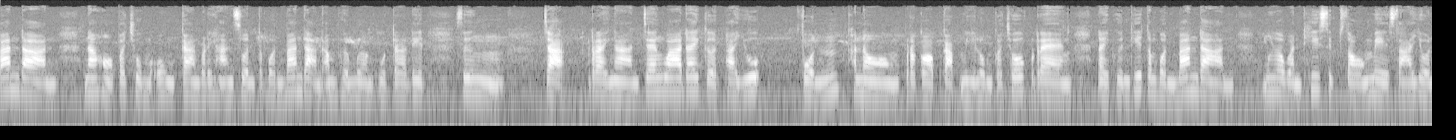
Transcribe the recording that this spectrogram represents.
บ้านด่านณหอประชุมองค์การบริหารส่วนตำบลบ้านด่านอำเภอเมืองอุตรดิตถ์ซึ่งจากรายงานแจ้งว่าได้เกิดพายุ ฝนขนองประกอบกับมีลมกระโชกแรง ในพื้นที่ตำบลบ้านด่าน เมื่อวันที่ 12 เมษายน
